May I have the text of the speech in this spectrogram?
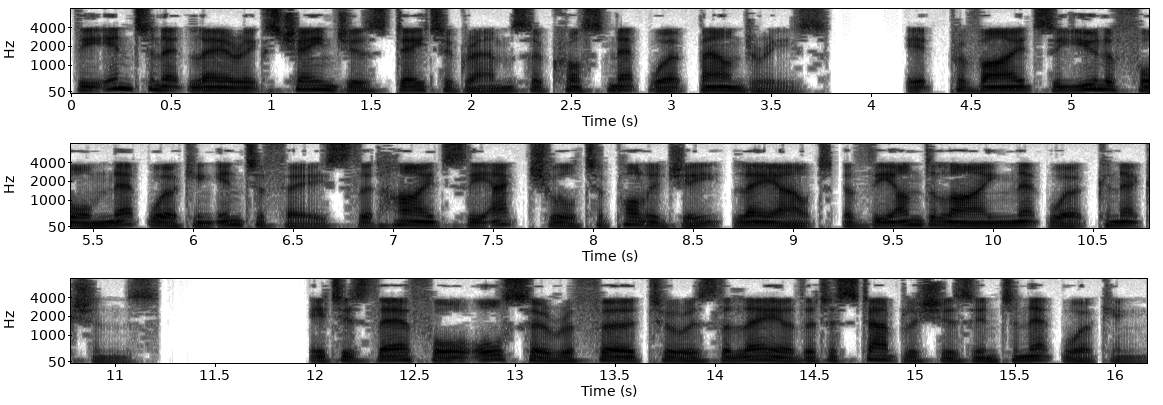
The Internet layer exchanges datagrams across network boundaries. It provides a uniform networking interface that hides the actual topology layout of the underlying network connections. It is therefore also referred to as the layer that establishes internetworking.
